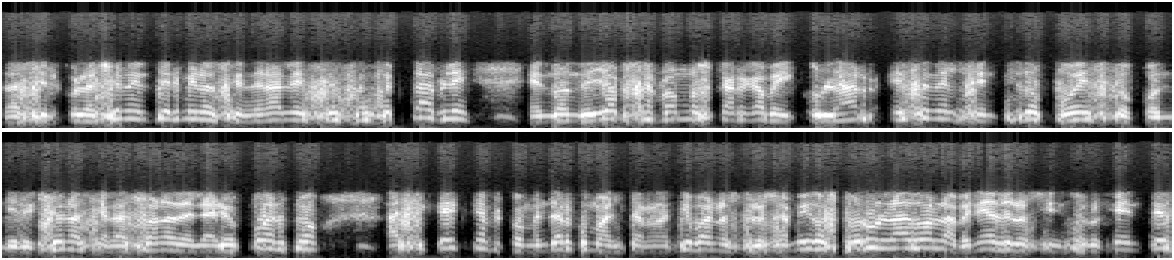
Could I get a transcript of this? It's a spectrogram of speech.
La circulación en términos generales es aceptable, en donde ya observamos carga vehicular, es en el sentido opuesto, con dirección hacia la zona del aeropuerto, así que hay que recomendar como alternativa a nuestros amigos, por un lado, la avenida de los insurgentes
